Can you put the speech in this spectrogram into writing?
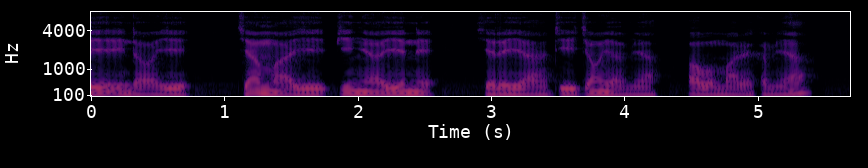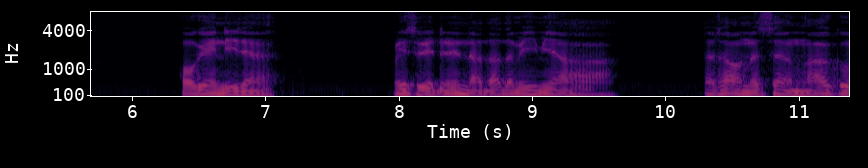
ရေးအိမ်တော်ရေး ကျန်းမာရေးပညာရေးနဲ့ရရရာဒီအကြောင်းအရာများပါဝင်ပါတယ်ခင်ဗျာဟောကိန်းဤတန်းမိတ်ဆွေတနင်္လာသားသမီးများဟာ2025ခု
